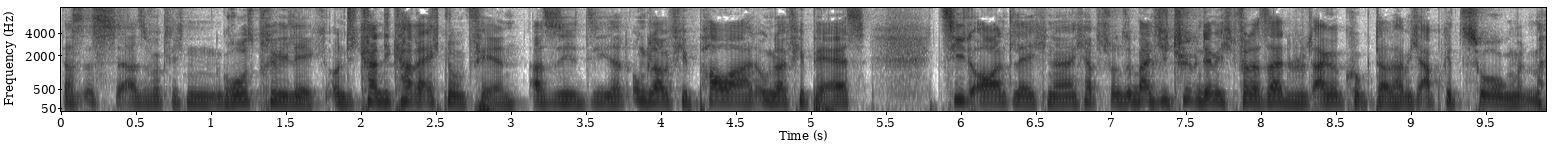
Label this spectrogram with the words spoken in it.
das ist also wirklich ein großes Privileg. Und ich kann die Karre echt nur empfehlen. Also sie, sie hat unglaublich viel Power, hat unglaublich viel PS, zieht ordentlich. Ne? Ich habe schon so manche Typen, der mich von der Seite blöd angeguckt hat, habe ich abgezogen mit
